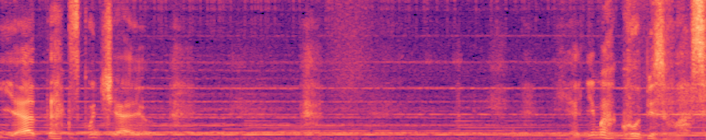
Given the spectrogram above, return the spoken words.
Я так скучаю. Я не могу без вас.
